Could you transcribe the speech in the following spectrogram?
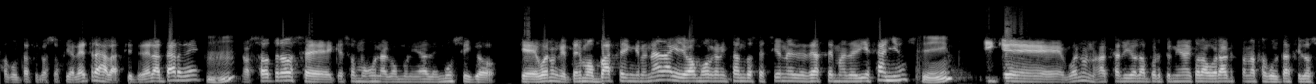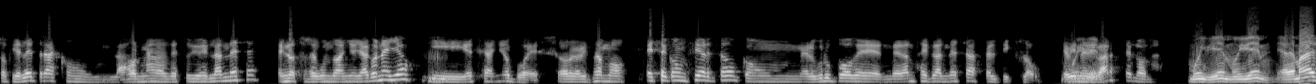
Facultad de Filosofía y Letras a las 7 de la tarde. Nosotros, eh, que somos una comunidad de músicos que, bueno, que tenemos base en Granada, que llevamos organizando sesiones desde hace más de 10 años. Sí y que, bueno, nos ha salido la oportunidad de colaborar con la Facultad de Filosofía y Letras, con las jornadas de estudios irlandeses, en nuestro segundo año ya con ellos, y este año pues organizamos este concierto con el grupo de, danza irlandesa Celtic Flow, que viene de Barcelona. Muy bien, muy bien. Y además,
